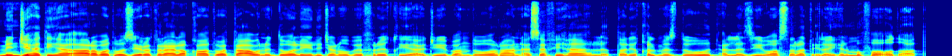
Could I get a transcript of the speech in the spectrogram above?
من جهتها أعربت وزيرة العلاقات والتعاون الدولي لجنوب إفريقيا جي باندور عن أسفها للطريق المسدود الذي وصلت إليه المفاوضات.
